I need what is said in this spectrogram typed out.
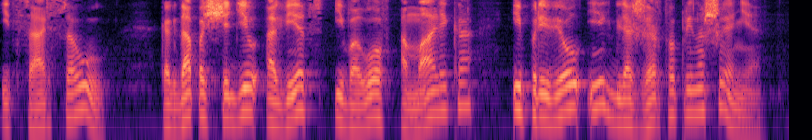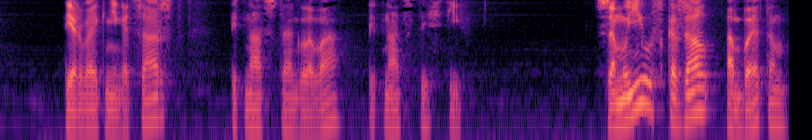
и царь Саул, когда пощадил овец и волов Амалика и привел их для жертвоприношения. Первая книга царств, 15 глава, 15 стих. Самуил сказал об этом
